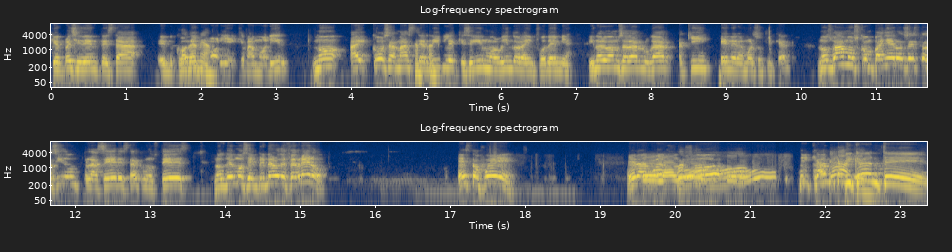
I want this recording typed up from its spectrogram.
que el presidente está en con y que va a morir. No hay cosa más terrible que seguir moviendo la infodemia y no le vamos a dar lugar aquí en el almuerzo picante. Nos vamos, compañeros. Esto ha sido un placer estar con ustedes. Nos vemos el primero de febrero. Esto fue el El almuerzo almuerzo. picante. Picante.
